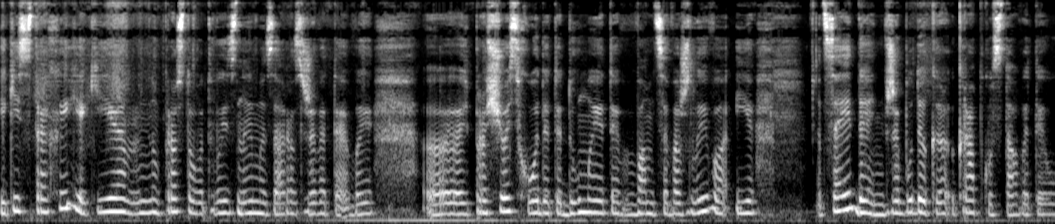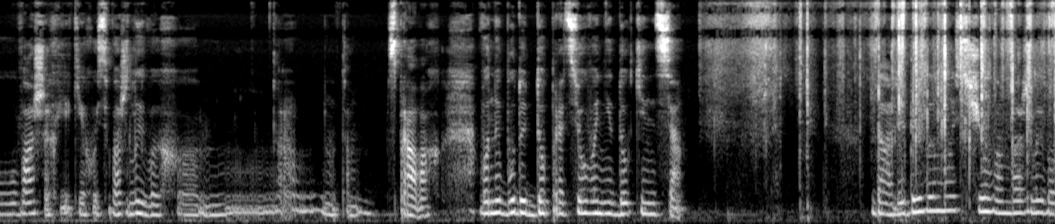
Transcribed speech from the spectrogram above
Якісь страхи, які ну, просто от ви з ними зараз живете. Ви е, про щось ходите, думаєте, вам це важливо. І цей день вже буде крапку ставити у ваших якихось важливих ем, ну, там, справах. Вони будуть допрацьовані до кінця. Далі дивимось, що вам важливо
